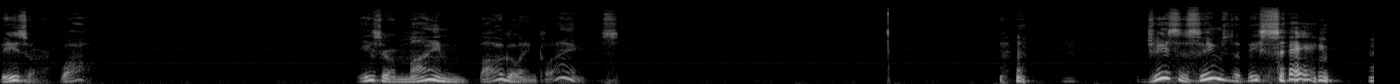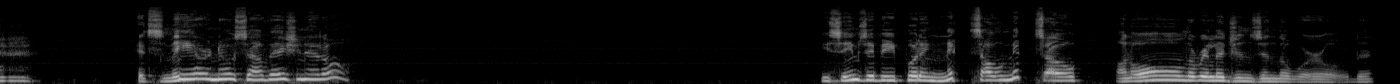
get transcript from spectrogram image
These are, wow. These are mind boggling claims. Jesus seems to be saying, it's me or no salvation at all. He seems to be putting nixo, nixo on all the religions in the world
